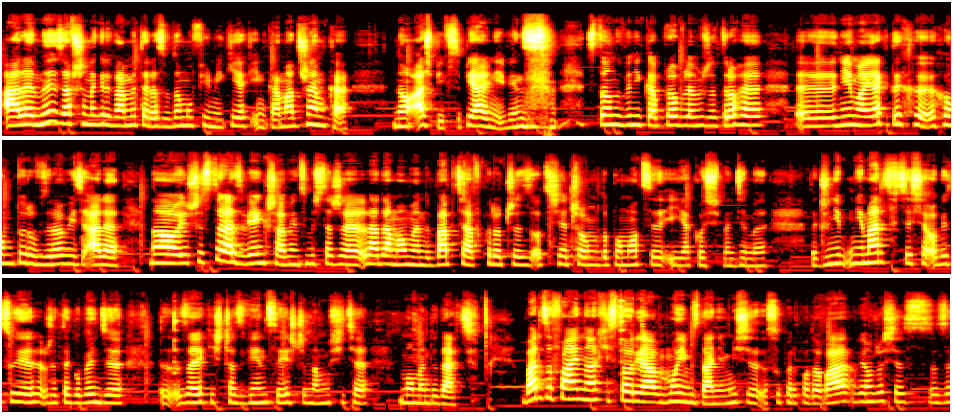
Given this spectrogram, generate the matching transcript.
ale my zawsze nagrywamy teraz w domu filmiki, jak Inka ma drzemkę. No, a śpi w sypialni, więc stąd wynika problem, że trochę y, nie ma jak tych home tourów zrobić, ale no, już jest coraz większa, więc myślę, że lada moment babcia wkroczy z odsieczą do pomocy i jakoś będziemy Także nie, nie martwcie się, obiecuję, że tego będzie e, za jakiś czas więcej, jeszcze nam musicie moment dać. Bardzo fajna historia, moim zdaniem, mi się super podoba, wiąże się z, ze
